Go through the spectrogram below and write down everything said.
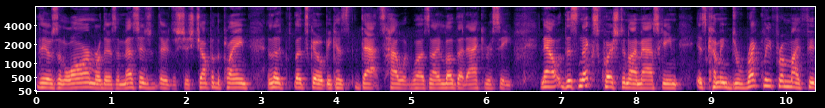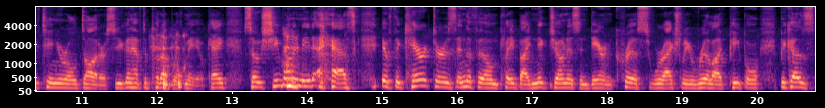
there's an alarm or there's a message. There's just jump in the plane and let, let's go because that's how it was. And I love that accuracy. Now, this next question I'm asking is coming directly from my 15 year old daughter. So you're going to have to put up with me, okay? So she wanted me to ask if the characters in the film played by Nick Jonas and Darren Criss were actually real life people because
